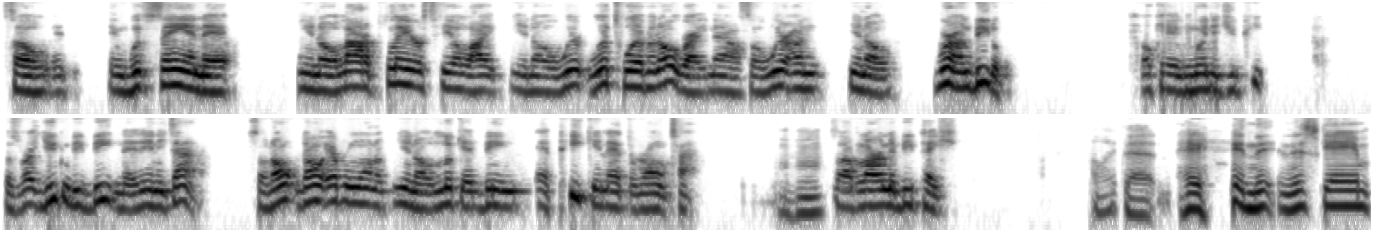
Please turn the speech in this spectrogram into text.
So, and with saying that, you know, a lot of players feel like, you know, we're we're 12 and 0 right now, so we're un, you know, we're unbeatable. Okay, when did you peak? Because right, you can be beaten at any time. So don't don't ever want to, you know, look at being at peaking at the wrong time. Mm-hmm. So I've learned to be patient. I like that. Hey, in the, in this game,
